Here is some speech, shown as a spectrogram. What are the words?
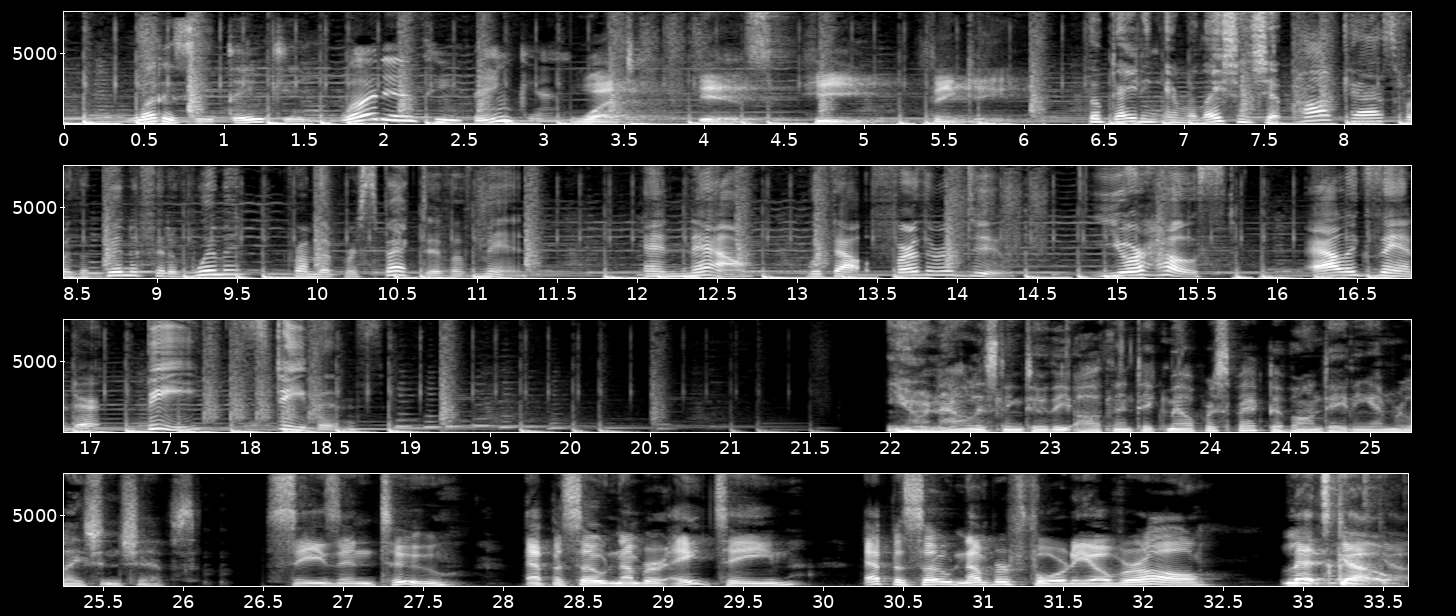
What is he thinking? What is he thinking? What is he thinking? The Dating and Relationship Podcast for the benefit of women from the perspective of men. And now, without further ado, your host, Alexander B. Stevens. You are now listening to the authentic male perspective on dating and relationships. Season 2, episode number 18, episode number 40 overall. Let's go.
